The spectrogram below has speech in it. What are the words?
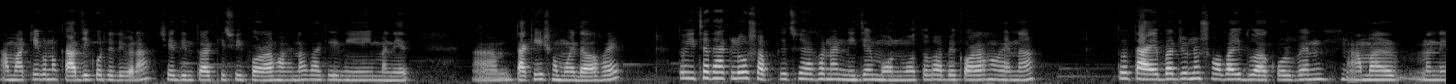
আমাকে কোনো কাজই করতে দেবে না। সেদিন তো আর কিছুই করা হয় না। তাকে নিয়েই মানে তাকেই সময় দেওয়া হয়। তো ইচ্ছা থাকলেও সব কিছু এখন আর নিজের মন মতোভাবে করা হয় না। তো তাই এবার জন্য সবাই দোয়া করবেন। আমার মানে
